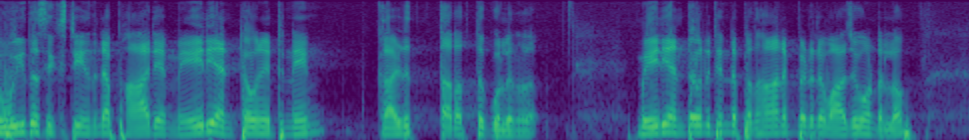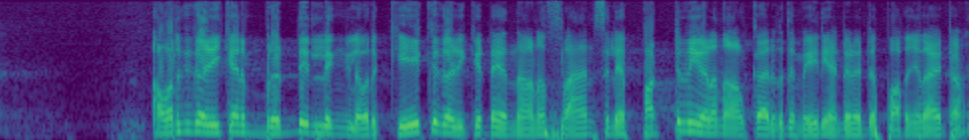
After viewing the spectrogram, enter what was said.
ലൂയിദ സിക്സ്റ്റീനിന്റെ ഭാര്യ മേരി അന്റോണിയറ്റിനെയും കഴുത്തറത്ത് കൊല്ലുന്നത്. മേരി അന്റോണിയറ്റിന്റെ പ്രധാനപ്പെട്ട ഒരു വാചകമുണ്ടല്ലോ അവർക്ക് കഴിക്കാൻ ബ്രെഡ് ഇല്ലെങ്കിൽ അവർ കേക്ക് കഴിക്കട്ടെ എന്നാണ് ഫ്രാൻസിലെ പട്ടിണി കിടന്ന ആൾക്കാരുടെ മേരി ആന്റോനേറ്റ് പറഞ്ഞതായിട്ടാണ്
